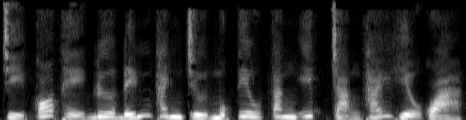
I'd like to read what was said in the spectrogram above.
Chỉ có thể đưa đến thanh trừ mục tiêu tăng ít trạng thái hiệu quả.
